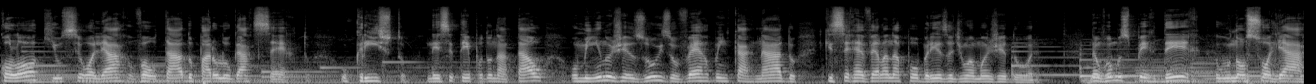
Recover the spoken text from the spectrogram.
Coloque o seu olhar voltado para o lugar certo o Cristo. Nesse tempo do Natal, o menino Jesus, o Verbo encarnado que se revela na pobreza de uma manjedoura. Não vamos perder o nosso olhar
